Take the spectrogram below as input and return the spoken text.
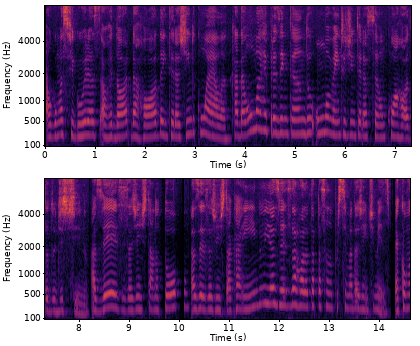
algumas figuras ao redor da roda interagindo com ela, cada uma representando um momento de interação com a roda do destino. Às vezes a gente tá no topo, às vezes a gente tá caindo e às vezes a roda tá passando por cima da gente mesmo. É como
